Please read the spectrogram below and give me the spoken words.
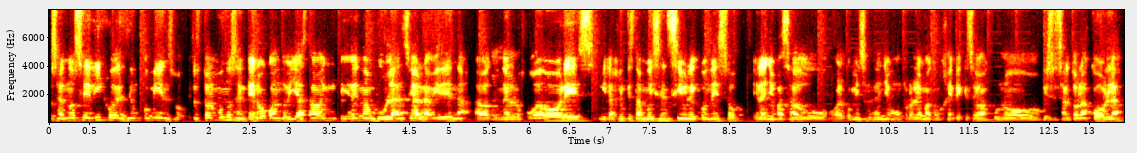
O sea, no se dijo desde un comienzo. Entonces todo el mundo se enteró cuando ya estaban en una ambulancia a la Videna a vacunar a los jugadores y la gente está muy sensible con eso. El año pasado o al comienzo del año hubo un problema con gente que se vacunó, que se saltó la cola.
